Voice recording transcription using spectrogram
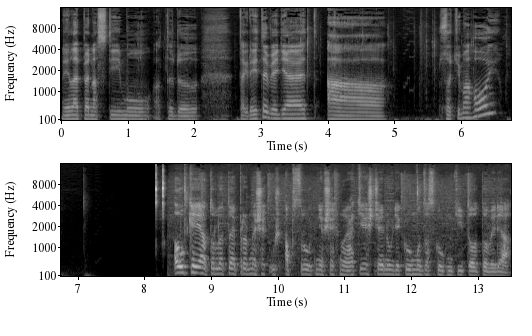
nejlépe na Steamu a tedy, tak dejte vědět a zatím ahoj. OK, a tohle je pro dnešek už absolutně všechno. Já ti ještě jednou děkuji moc za zkouknutí tohoto videa.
